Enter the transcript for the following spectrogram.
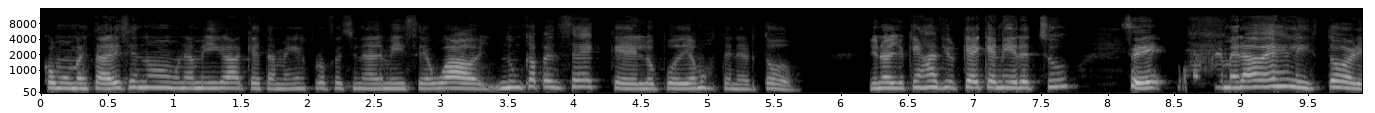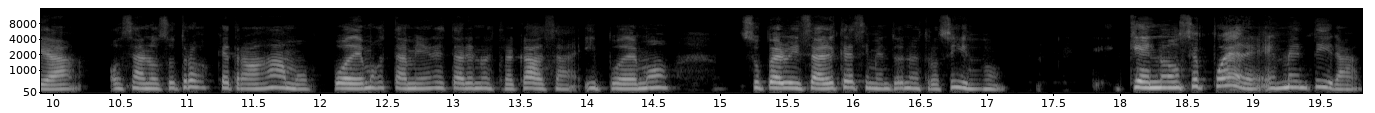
como me estaba diciendo una amiga que también es profesional, me dice, wow, nunca pensé que lo podíamos tener todo. You know, you can have your cake and eat it too. Sí. Por primera vez en la historia, o sea, nosotros que trabajamos podemos también estar en nuestra casa y podemos supervisar el crecimiento de nuestros hijos. Que no se puede, es mentira,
